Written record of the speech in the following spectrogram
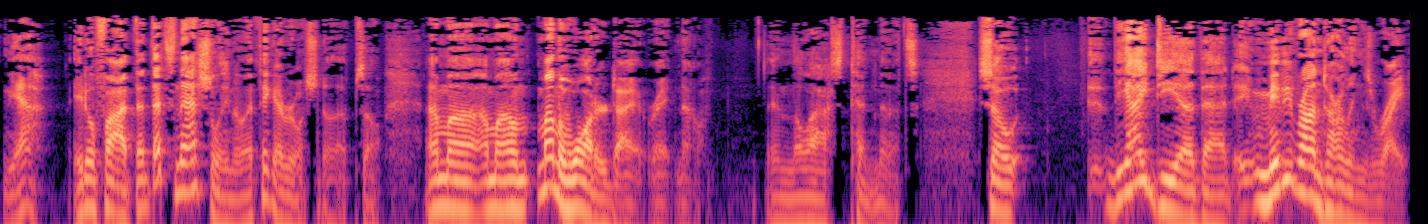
yeah, 805. That that's nationally known. I think everyone should know that. So I'm uh, I'm on I'm on the water diet right now in the last 10 minutes. So the idea that maybe Ron Darling's right.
